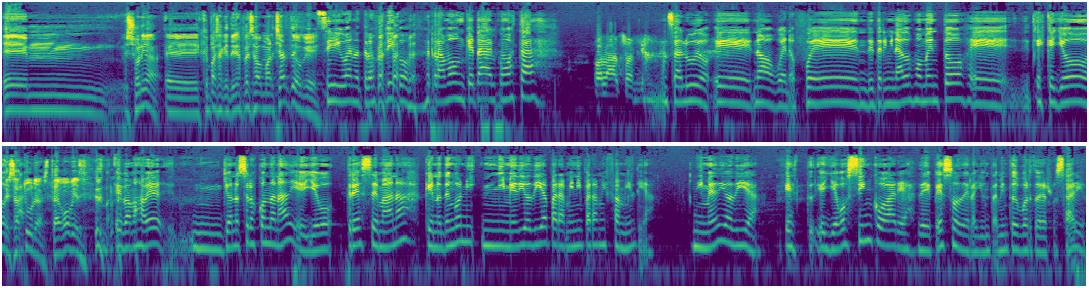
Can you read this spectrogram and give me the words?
eh, mm, Sonia, eh, ¿qué pasa? ¿Que tenías pensado marcharte o qué? Sí, bueno, te lo explico. Ramón, ¿qué tal? ¿Cómo estás? Hola, Sonia. Un saludo. Eh, no, bueno, fue en determinados momentos, eh, es que yo... Te saturas, te agobias. Eh, vamos a ver, mm, yo no se lo escondo a nadie. Llevo tres semanas que no tengo ni, ni medio día para mí ni para mi familia. Ni medio día. Eh, llevo cinco áreas de peso del Ayuntamiento de Puerto de Rosario.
